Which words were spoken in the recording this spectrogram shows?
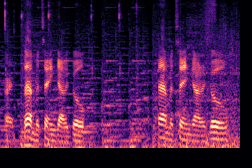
Alright, that Metang gotta go. That Metang gotta go.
